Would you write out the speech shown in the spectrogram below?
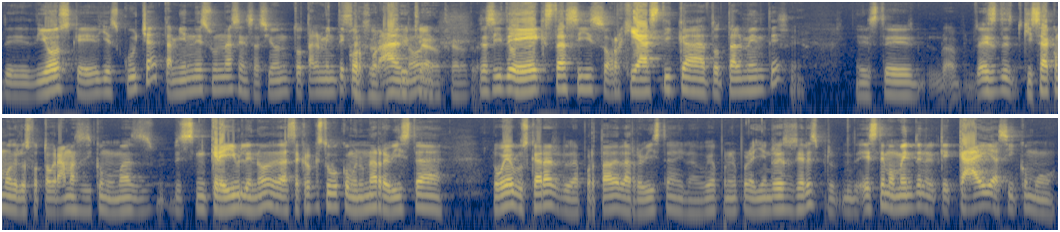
de Dios que ella escucha también es una sensación totalmente Sí, corporal, sí, ¿no? claro, claro, claro. Es así de éxtasis, orgiástica totalmente. sí. Este, es de- quizá como de los fotogramas así como más, es increíble, ¿no? Hasta creo que estuvo como en una revista, lo voy a buscar a la portada de la revista y la voy a poner por ahí en redes sociales, pero este momento en el que cae así como,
